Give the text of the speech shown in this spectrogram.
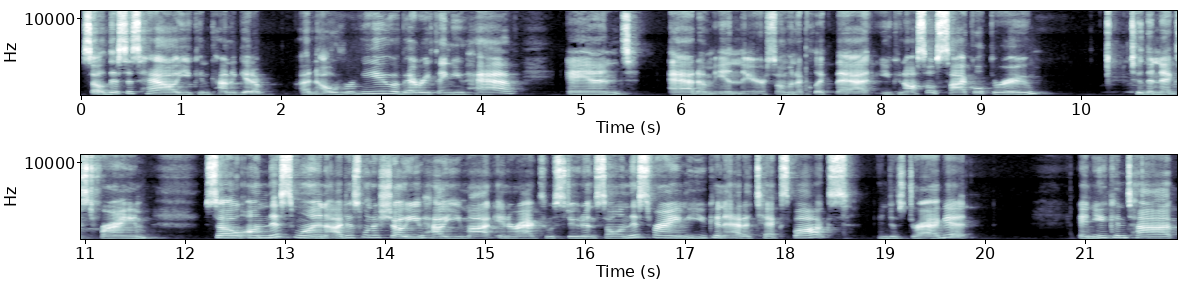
So this is how you can kind of get a, an overview of everything you have and add them in there. So I'm going to click that. You can also cycle through to the next frame. So on this one, I just want to show you how you might interact with students. So on this frame, you can add a text box and just drag it. And you can type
